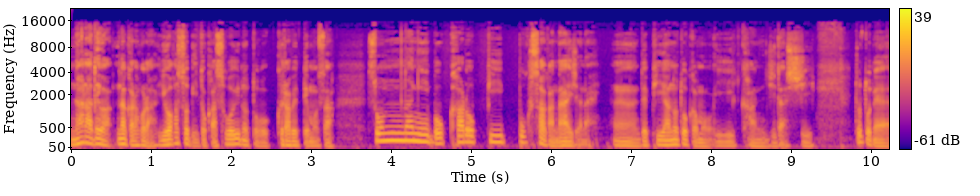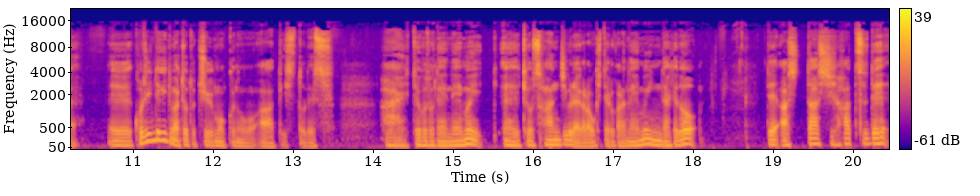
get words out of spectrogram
ならでは、だからほら、夜遊びとかそういうのと比べてもさ、そんなにボカロ P っぽさがないじゃない。うん、で、ピアノとかもいい感じだし、ちょっとね、えー、個人的にはちょっと注目のアーティストです。はい。ということで、眠い。えー、今日3時ぐらいから起きてるから眠いんだけどで明日始発で、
